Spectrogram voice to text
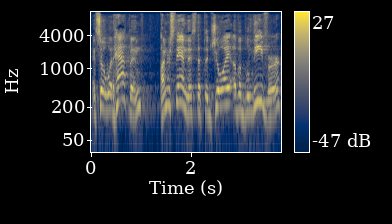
And so what happened, understand this, that the joy of a believer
